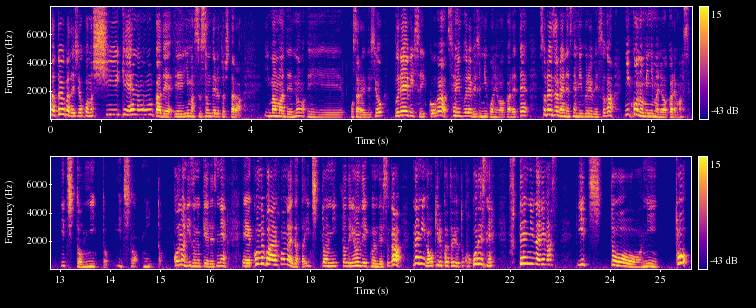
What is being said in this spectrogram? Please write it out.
例えばですよこの C 系の音階で、え、今進んでるとしたら今までの、えー、おさらいですよ。ブレービス1個がセミブレービス2個に分かれて、それぞれね、セミブレービスが2個のミニマに分かれます。1と2と1と2と。このリズム系ですね。えー、この場合本来だったら1と2とで読んでいくんですが、何が起きるかというと、ここですね。符点になります。1と2と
